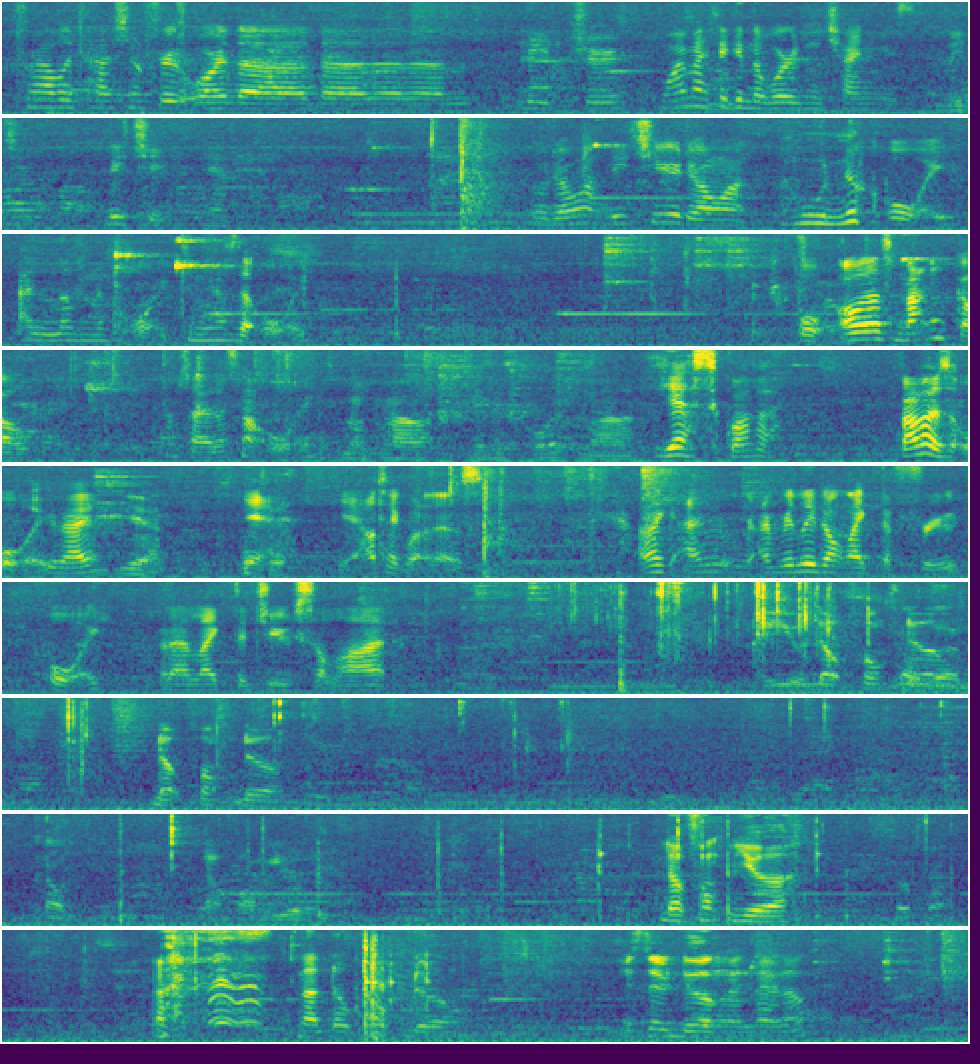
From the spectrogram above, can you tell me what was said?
Probably passion fruit or the the, the, the lychee. Why am I thinking the word in Chinese? Lychee. Lychee, yeah. Ooh, do I want lychee or do I want? Ooh, nước ổi. I love nước ổi. Can you have the oi? Oh, oh, that's mango. I'm sorry, that's not oi. Is this for No. Yes, guava. Guava is oi, right? Yeah. Yeah, yeah, I'll take one of those. I like. I, I really don't like the fruit oi, but I like the juice a lot. You đậu phộng đường. Đậu phộng đường. Không. Đậu phộng dừa. Đậu phộng dừa. Okay. Not đậu phộng đường. Is there đường in there though?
